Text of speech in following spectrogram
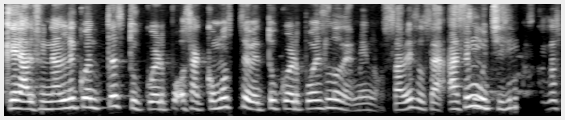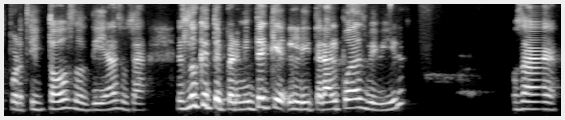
que al final de cuentas tu cuerpo, o sea, cómo se ve tu cuerpo es lo de menos, ¿sabes? O sea, hace muchísimas cosas por ti todos los días, o sea, es lo que te permite que literal puedas vivir. O sea,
